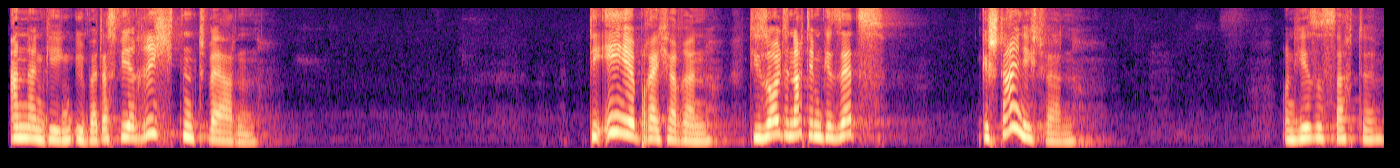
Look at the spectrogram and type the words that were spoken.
anderen gegenüber, dass wir richtend werden. Die Ehebrecherin, die sollte nach dem Gesetz gesteinigt werden. Und Jesus sagte,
